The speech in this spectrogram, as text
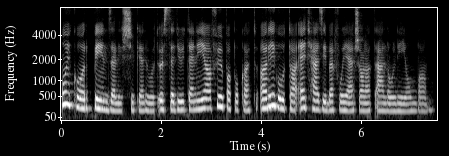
olykor pénzzel is sikerült összegyűjtenie a főpapokat a régóta egyházi befolyás alatt álló Lyonban.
